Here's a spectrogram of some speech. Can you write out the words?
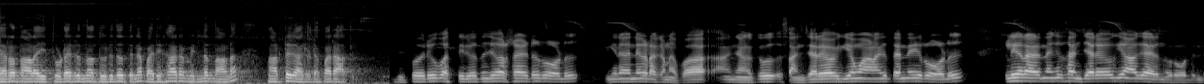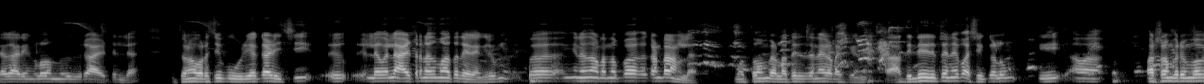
ഏറെ നാളായി തുടരുന്ന ദുരിതത്തിന് പരിഹാരമില്ലെന്നാണ് നാട്ടുകാരുടെ പരാതി. ഇതിപ്പോൾ ഒരു പത്തിരുപത്തഞ്ച് വർഷമായിട്ട് റോഡ് ഇങ്ങനെ തന്നെ കിടക്കണം. അപ്പോൾ ഞങ്ങൾക്ക് സഞ്ചാരയോഗ്യമാണെങ്കിൽ തന്നെ ഈ റോഡ് ക്ലിയർ ആയിരുന്നെങ്കിൽ സഞ്ചാരയോഗ്യമാകായിരുന്നു റോഡിന്റെ കാര്യങ്ങളോ ഒന്നും ഇതുവരെ ആയിട്ടില്ല. ഇത്തവണ കുറച്ച് പൂഴിയൊക്കെ അടിച്ച് ലെവലായിട്ടുണ്ടെന്ന് മാത്രമല്ല എങ്കിലും ഇപ്പോൾ ഇങ്ങനെ നടന്നപ്പോൾ കണ്ടാണല്ലോ. മൊത്തം വെള്ളത്തിൽ തന്നെ കിടക്കുകയാണ്. അതിന്റെ ഇതിൽ തന്നെ പശുക്കളും ഈ വർഷം വരുമ്പോൾ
